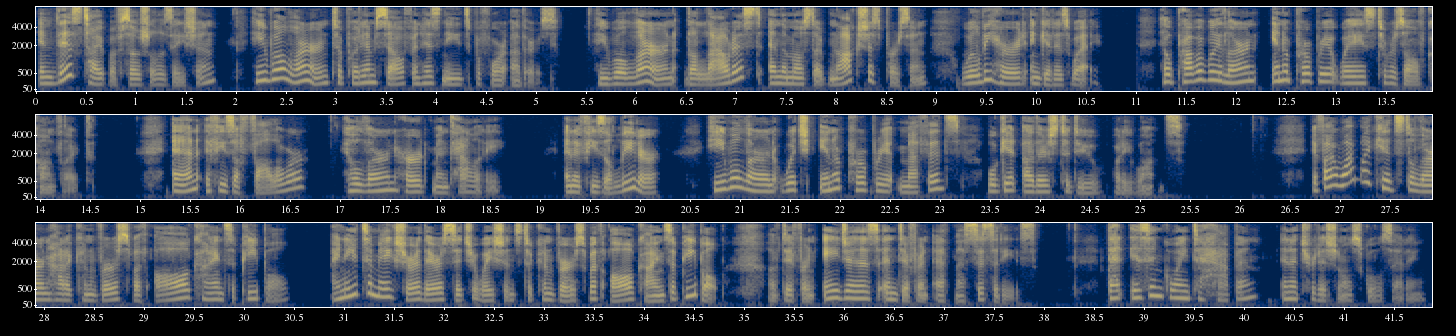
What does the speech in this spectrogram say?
In this type of socialization, he will learn to put himself and his needs before others. He will learn the loudest and the most obnoxious person will be heard and get his way. He'll probably learn inappropriate ways to resolve conflict. And if he's a follower, he'll learn herd mentality. And if he's a leader, he will learn which inappropriate methods will get others to do what he wants. If I want my kids to learn how to converse with all kinds of people, I need to make sure there are situations to converse with all kinds of people of different ages and different ethnicities. That isn't going to happen in a traditional school setting.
